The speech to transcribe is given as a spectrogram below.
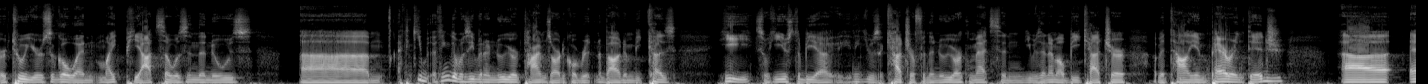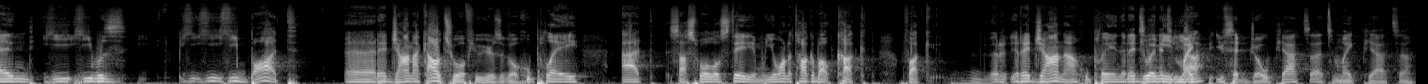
or two years ago when Mike Piazza was in the news? Um, I think he, I think there was even a New York Times article written about him because he so he used to be a I think he was a catcher for the New York Mets and he was an MLB catcher of Italian parentage, uh, and he he was he he, he bought uh, Reggiana Calcio a few years ago, who play at Sassuolo Stadium. When you want to talk about cucked, fuck Reggiana, who play in Reggio It's Emilia. Mike, you said Joe Piazza. It's Mike Piazza.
